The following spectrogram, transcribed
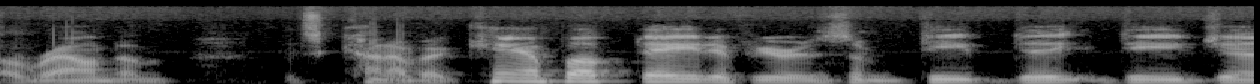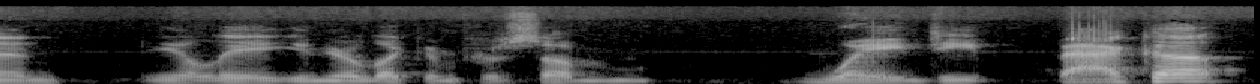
around them it's kind of a camp update if you're in some deep D-Gen you know, league and you're looking for some way deep backup.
